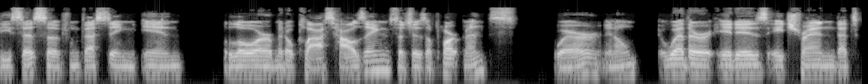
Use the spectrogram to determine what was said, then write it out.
thesis of investing in lower middle class housing, such as apartments, where, you know, whether it is a trend that's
